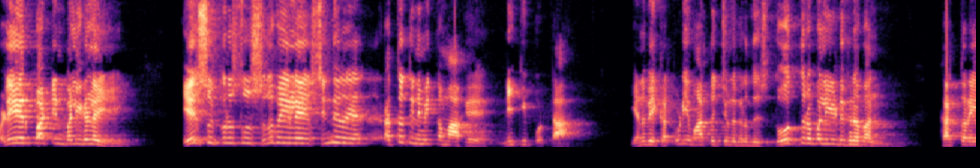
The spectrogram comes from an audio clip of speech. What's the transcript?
பழைய ஏற்பாட்டின் பலிகளை இயேசு கிறிஸ்து சிலுவையிலே சிந்து இரத்தத்தின் நிமித்தமாக நீக்கி போட்டார். எனவே கர்த்தருடைய வார்த்தை சொல்லுகிறது ஸ்தோத்திர பலியிடுகிறவன் கர்த்தரை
